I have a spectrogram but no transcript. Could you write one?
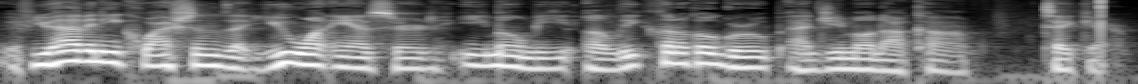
If you have any questions that you want answered, email me eliteclinicalgroup at gmail.com. Take care.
